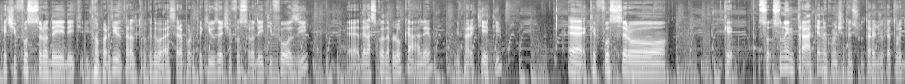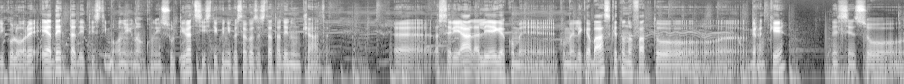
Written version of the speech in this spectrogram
che ci fossero dei, dei una partita tra l'altro che doveva essere a porte chiuse, ci fossero dei tifosi eh, della squadra locale, mi pare Chieti, eh, che fossero... Che so, sono entrati e hanno cominciato a insultare giocatori di colore e a detta dei testimoni, no, con insulti razzisti, quindi questa cosa è stata denunciata. Eh, la Serie A, la Lega come, come Lega Basket non ha fatto eh, granché nel senso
